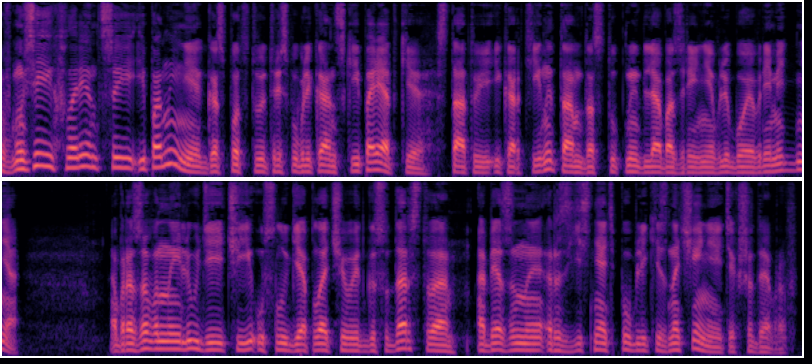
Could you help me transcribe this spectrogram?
В музеях Флоренции и поныне господствуют республиканские порядки, статуи и картины там доступны для обозрения в любое время дня – Образованные люди, чьи услуги оплачивает государство, обязаны разъяснять публике значение этих шедевров.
